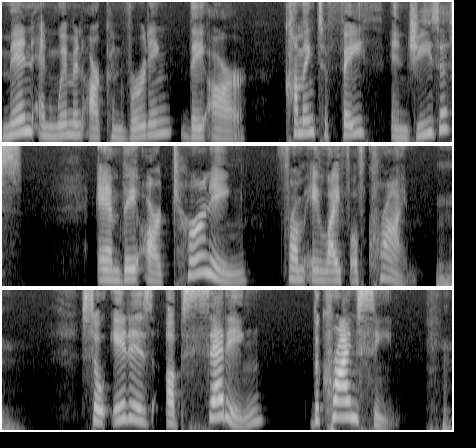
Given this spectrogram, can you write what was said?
men and women are converting, they are coming to faith in Jesus, and they are turning from a life of crime. Mm. So it is upsetting the crime scene.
